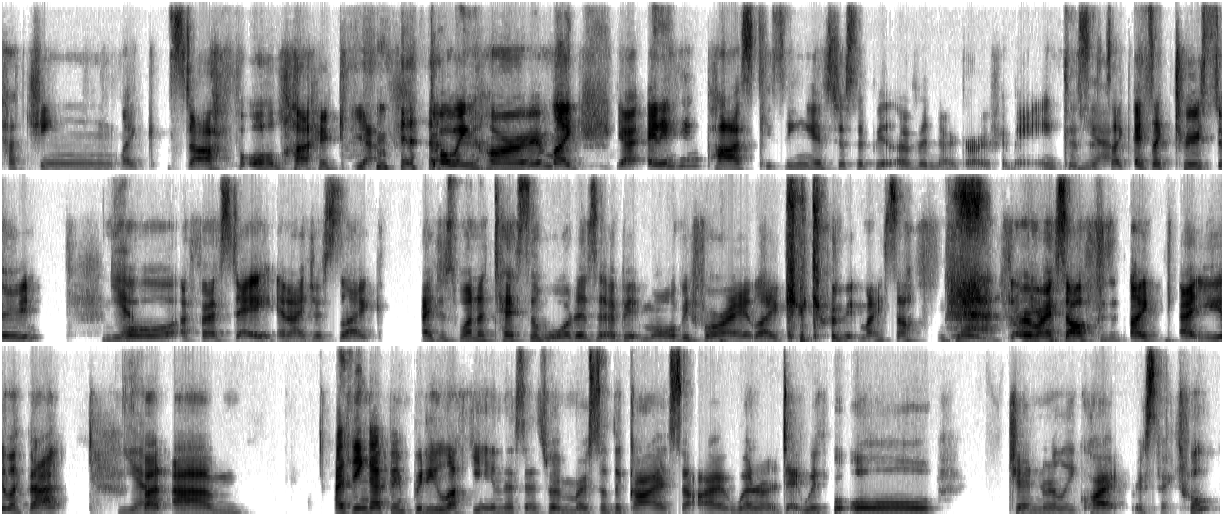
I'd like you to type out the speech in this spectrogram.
touching like stuff or like yeah going home like yeah anything past kissing is just a bit of a no-go for me because yeah. it's like it's like too soon yeah. for a first date and i just like i just want to test the waters a bit more before i like commit myself yeah throw yeah. myself like at you like that yeah but um i think i've been pretty lucky in the sense where most of the guys that i went on a date with were all generally quite respectful.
